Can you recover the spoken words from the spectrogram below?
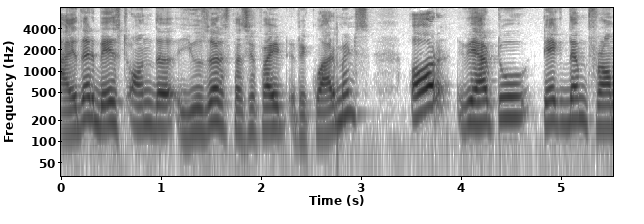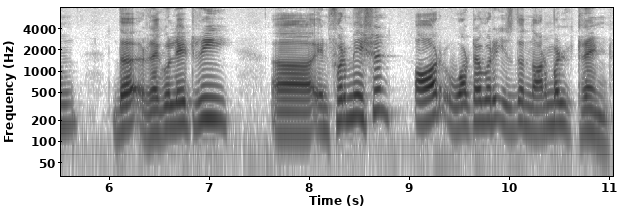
either based on the user specified requirements or we have to take them from the regulatory uh, information or whatever is the normal trend.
